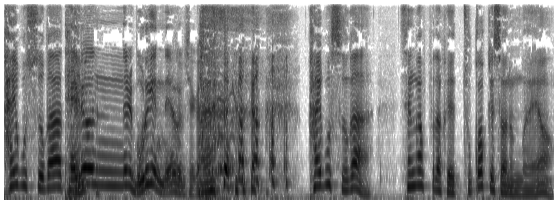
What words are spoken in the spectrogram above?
칼국수가 대- 대면을 모르겠네요, 그럼 제가. 칼국수가 생각보다 그게 두껍게 써는 거예요.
